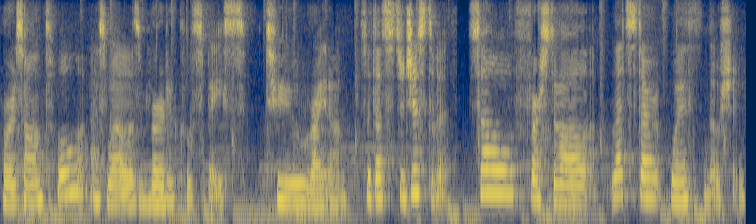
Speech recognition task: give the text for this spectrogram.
horizontal as well as vertical space to write on. So that's the gist of it. So first of all, let's start with Notion.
